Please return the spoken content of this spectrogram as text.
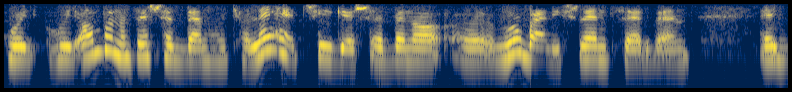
hogy, hogy abban az esetben, hogyha lehetséges ebben a globális rendszerben egy,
